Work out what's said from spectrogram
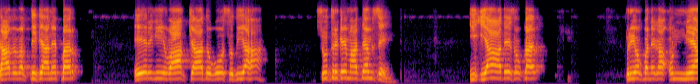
का विभक्ति के आने पर एरगी वाक चादुगो सुदिया। सूत्र के माध्यम से यह आदेश होकर प्रयोग बनेगा उन्या।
